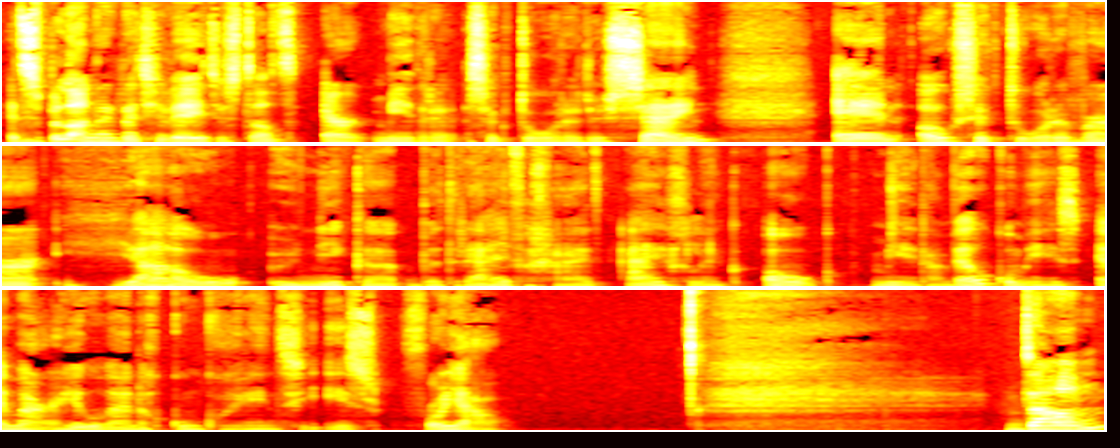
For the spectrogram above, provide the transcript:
Het is belangrijk dat je weet dus dat er meerdere sectoren dus zijn. En ook sectoren waar jouw unieke bedrijvigheid eigenlijk ook meer dan welkom is en waar heel weinig concurrentie is voor jou. Dan,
